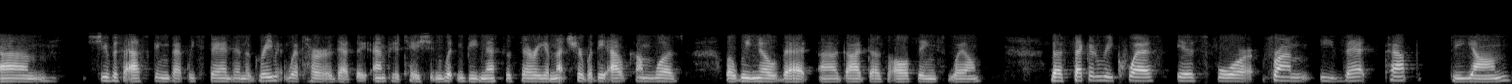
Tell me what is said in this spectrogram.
Um, she was asking that we stand in agreement with her that the amputation wouldn't be necessary. I'm not sure what the outcome was, but we know that uh, God does all things well. The second request is for from Yvette Papillon.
